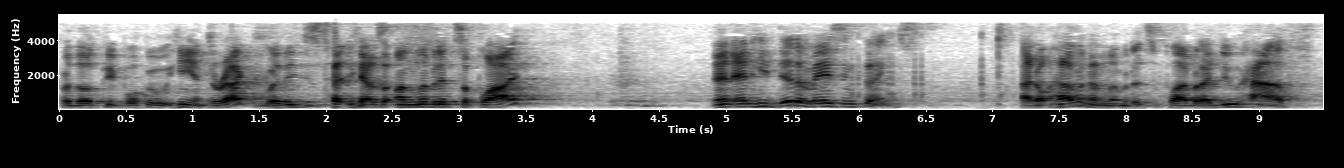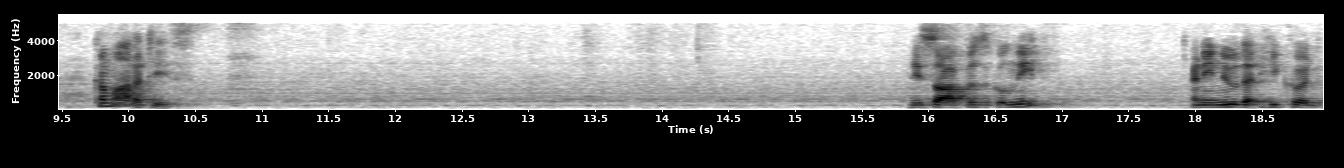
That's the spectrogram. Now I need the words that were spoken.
for those people who he interacted with. He just he has unlimited supply, and and he did amazing things. I don't have an unlimited supply, but I do have commodities. He saw a physical need, and he knew that he could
